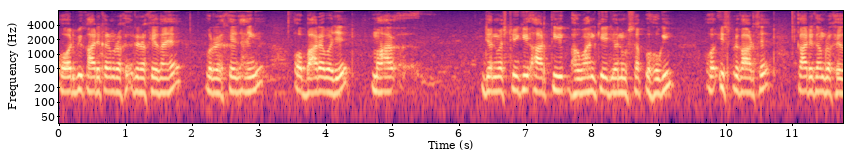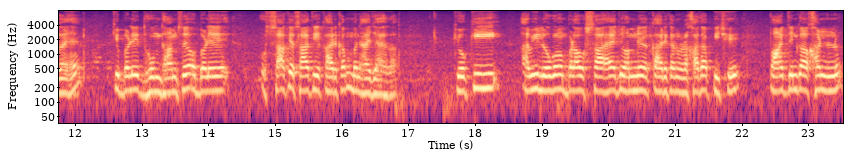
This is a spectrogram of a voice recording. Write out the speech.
और भी कार्यक्रम रखे रखे गए हैं, वो रखे जाएँगे। और बारह बजे महा, जन्माष्टमी की आरती भगवान के जन्म उत्सव होगी। और इस प्रकार से कार्यक्रम रखे गए हैं कि बड़े धूमधाम से और बड़े उत्साह के साथ ये कार्यक्रम मनाया जाएगा। क्योंकि अभी लोगों में बड़ा उत्साह है, जो हमने कार्यक्रम रखा था पीछे, पाँच दिन का अखंड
